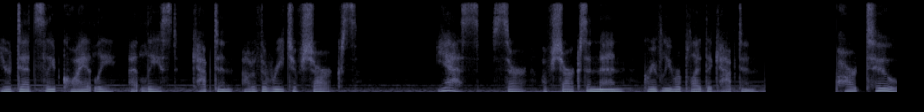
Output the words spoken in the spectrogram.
Your dead sleep quietly, at least, Captain, out of the reach of sharks. Yes, sir, of sharks and men, gravely replied the captain. Part 2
